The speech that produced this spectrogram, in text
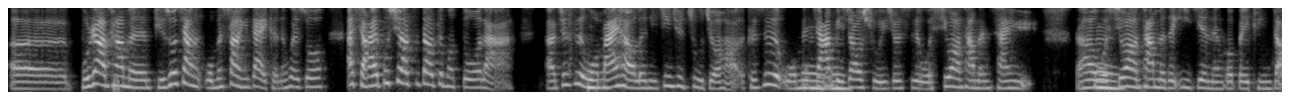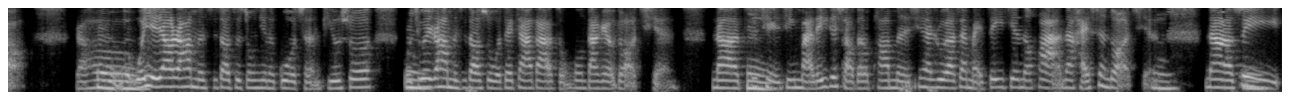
呃不让他们，比如说像我们上一代可能会说啊，小孩不需要知道这么多啦，啊，就是我买好了你进去住就好了。可是我们家比较属于就是我希望他们参与，然后我希望他们的意见能够被听到。然后我我也要让他们知道这中间的过程，比如说我就会让他们知道说我在加拿大总共大概有多少钱，那之前已经买了一个小的 apartment，现在如果要再买这一间的话，那还剩多少钱？那所以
